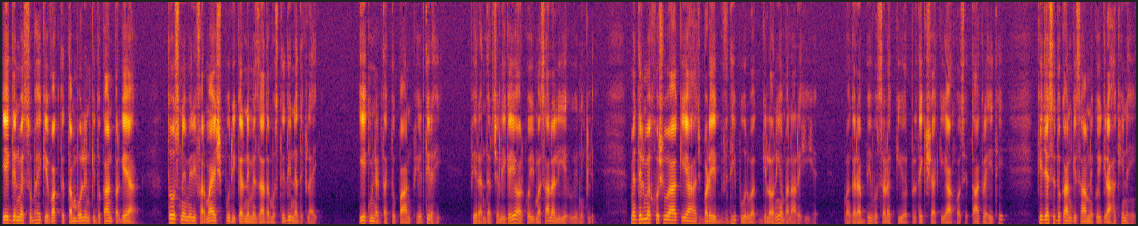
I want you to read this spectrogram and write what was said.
एक दिन मैं सुबह के वक्त तंबोलिन की दुकान पर गया तो उसने मेरी फरमाइश पूरी करने में ज़्यादा मुस्तैदी न दिखलाई। एक मिनट तक तो पान फेरती रही, फिर अंदर चली गई और कोई मसाला लिए हुए निकली। मैं दिल में खुश हुआ कि आज बड़े विधिपूर्वक गिलौरियाँ बना रही है। मगर अब भी वो सड़क की ओर प्रतीक्षा की आँखों से ताक रही थी कि जैसे दुकान के सामने कोई ग्राहक ही नहीं,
